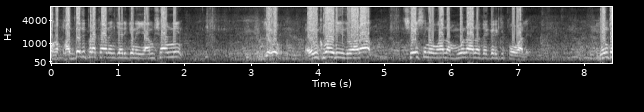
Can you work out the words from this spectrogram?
ఒక పద్ధతి ప్రకారం జరిగిన ఈ అంశాన్ని ఎంక్వైరీ ద్వారా చేసిన వాళ్ళ మూలాల దగ్గరికి పోవాలి. ఎంత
